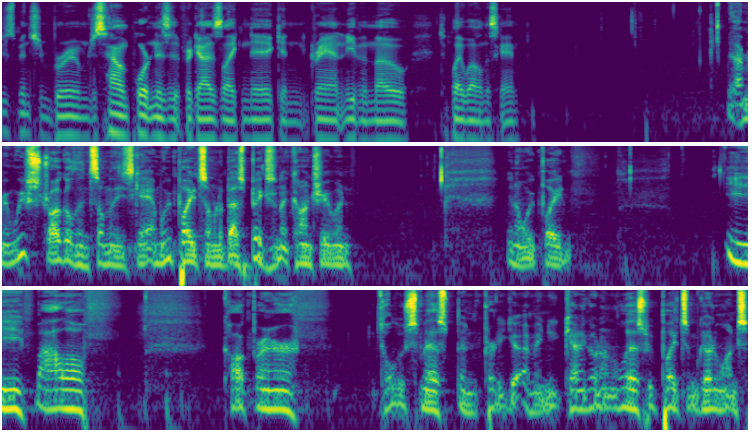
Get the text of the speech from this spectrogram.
Just mentioned Broome. Just how important is it for guys like Nick and Grant and even Mo to play well in this game? I mean, we've struggled in some of these games. We played some of the best bigs in the country when, you know, we played Edey, Ballo, Kalkbrenner, Tolu Smith's been pretty good. I mean, you kind of go down the list. We played some good ones.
